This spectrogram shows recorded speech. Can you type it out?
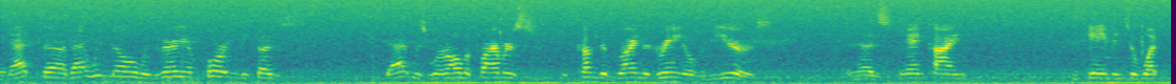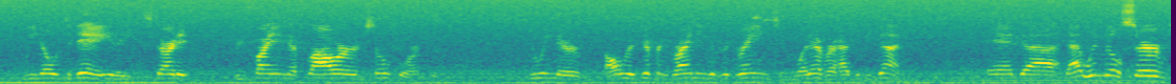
And that, uh, that windmill was very important because that was where all the farmers would come to grind their grain over the years. And as mankind became into what we know today, they started refining their flour and so forth, doing their all the different grinding of the grains and whatever had to be done. And uh, that windmill served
